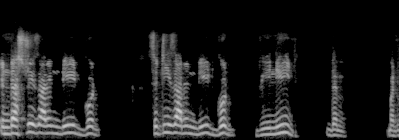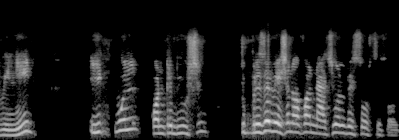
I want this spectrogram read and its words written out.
Industries are indeed good. Cities are indeed good. We need them. But we need equal contribution to preservation of our natural resources also.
